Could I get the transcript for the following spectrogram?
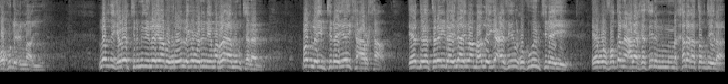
oo ku dhici maayo. Lafdi kaleo tirmidi leeya abu hureyre laga warinaya man ra'aa mubtalan. Qof la ibtileeyey ka arka ee dabeetana idhaha ilaahay baa mahadla iga caafiyey wuxuu kugu ibtileeyey ee wafadalna calaa kaiirin miman khalaqa tafdiila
